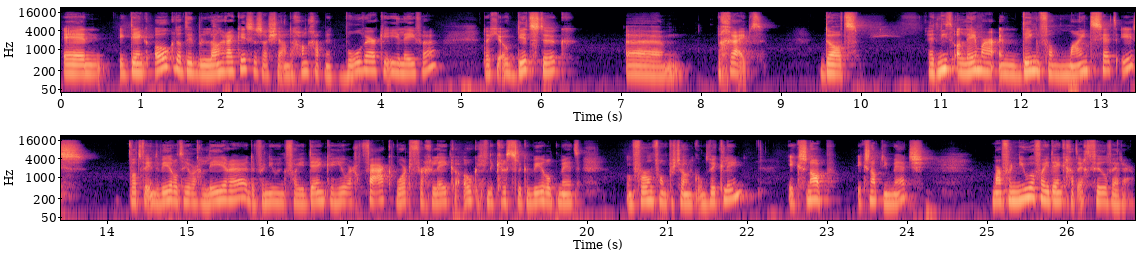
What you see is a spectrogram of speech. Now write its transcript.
En ik denk ook dat dit belangrijk is, dus als je aan de gang gaat met bolwerken in je leven, dat je ook dit stuk um, begrijpt. Dat het niet alleen maar een ding van mindset is, wat we in de wereld heel erg leren, de vernieuwing van je denken, heel erg vaak wordt vergeleken, ook in de christelijke wereld, met een vorm van persoonlijke ontwikkeling. Ik snap, ik snap die match. Maar vernieuwen van je denken gaat echt veel verder.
